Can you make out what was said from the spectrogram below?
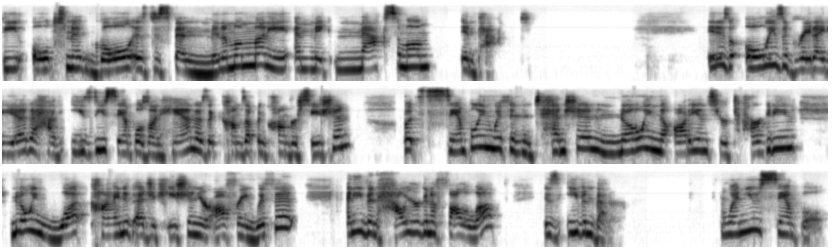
The ultimate goal is to spend minimum money and make maximum impact. It is always a great idea to have easy samples on hand as it comes up in conversation, but sampling with intention, knowing the audience you're targeting, knowing what kind of education you're offering with it, and even how you're going to follow up is even better when you sample,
